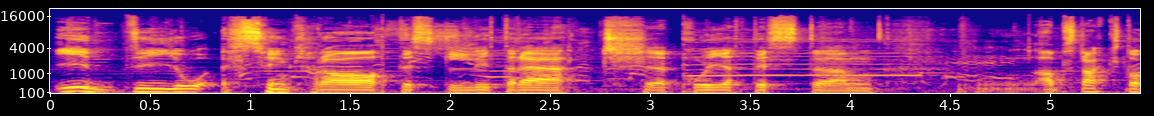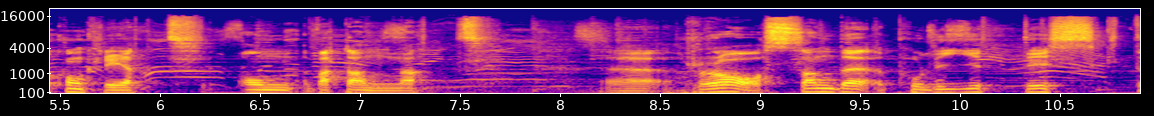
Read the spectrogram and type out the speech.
idiosynkratiskt, litterärt, eh, poetiskt, ehm, abstrakt och konkret om vartannat. Eh, rasande politiskt,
